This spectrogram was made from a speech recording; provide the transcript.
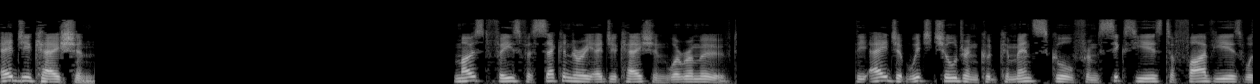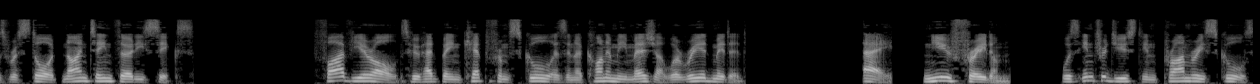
Education. Most fees for secondary education were removed. The age at which children could commence school from six years to five years was restored 1936. Five-year-olds who had been kept from school as an economy measure were readmitted. A «new freedom» was introduced in primary schools,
